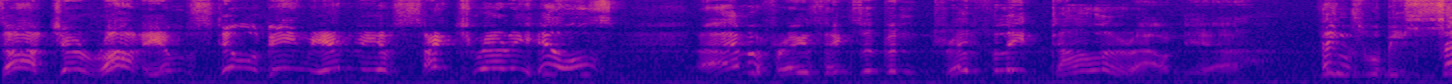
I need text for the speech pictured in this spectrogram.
Besides our geraniums still being the envy of Sanctuary Hills, I'm afraid things have been dreadfully dull around here. Things will be so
